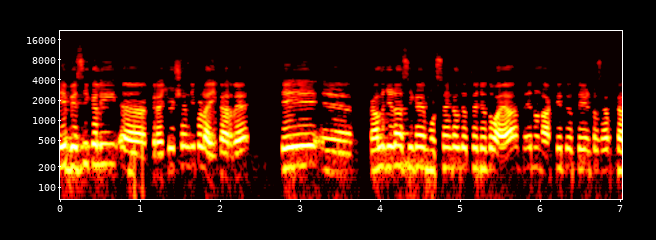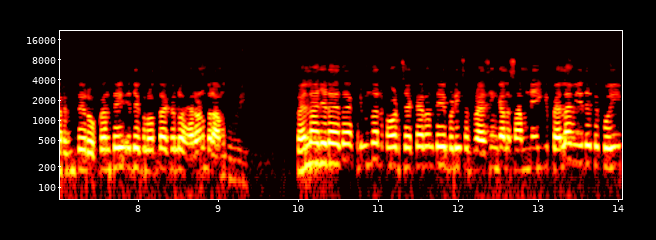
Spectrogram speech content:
ਇਹ ਬੇਸਿਕਲੀ ਗ੍ਰੈਜੂਏਸ਼ਨ ਦੀ ਪੜ੍ਹਾਈ ਕਰ ਰਿਹਾ ਹੈ ਤੇ ਕੱਲ ਜਿਹੜਾ ਸੀਗਾ ਇਹ ਮੋਟਰਸਾਈਕਲ ਦੇ ਉੱਤੇ ਜਦੋਂ ਆਇਆ ਤੇ ਇਹਨੂੰ ਨਾਕੇ ਦੇ ਉੱਤੇ ਇੰਟਰਸੈਪਟ ਕਰਨ ਤੇ ਰੋਕਣ ਤੇ ਇਹਦੇ ਕੋਲੋਂ ਤਾਂ ਕਿਲੋ ਹੈਰੋਨ ਬਰਾਮਦ ਹੋਈ। ਪਹਿਲਾਂ ਜਿਹੜਾ ਇਹਦਾ ਕ੍ਰਿਮੀਨਲ ਰਿਕਾਰਡ ਚੈੱਕ ਕਰਨ ਤੇ ਬੜੀ ਸਰਪ੍ਰਾਈਜ਼ਿੰਗ ਗੱਲ ਸਾਹਮਣੇ ਆਈ ਕਿ ਪਹਿਲਾਂ ਵੀ ਇਹਦੇ ਤੇ ਕੋਈ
